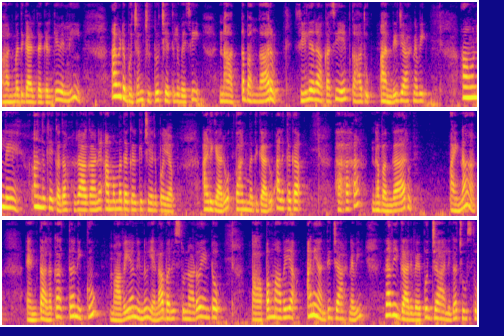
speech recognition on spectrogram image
భానుమతి గారి దగ్గరికి వెళ్ళి ఆవిడ భుజం చుట్టూ చేతులు వేసి నా అత్త బంగారం శీలరాకాసి ఏం కాదు అంది జాహ్నవి. అవునులే అందుకే కదా రాగానే అమ్మమ్మ దగ్గరికి చేరిపోయాం అడిగారు భానుమతి గారు అలకగా. హహహ నా బంగారం. అయినా ఎంత అలక అత్త నీకు? మావయ్య నిన్ను ఎలా భరిస్తున్నాడో ఏంటో? పాపం మావయ్య అని అంది జాహ్నవి. రవి గారి వైపు జాలిగా చూస్తూ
